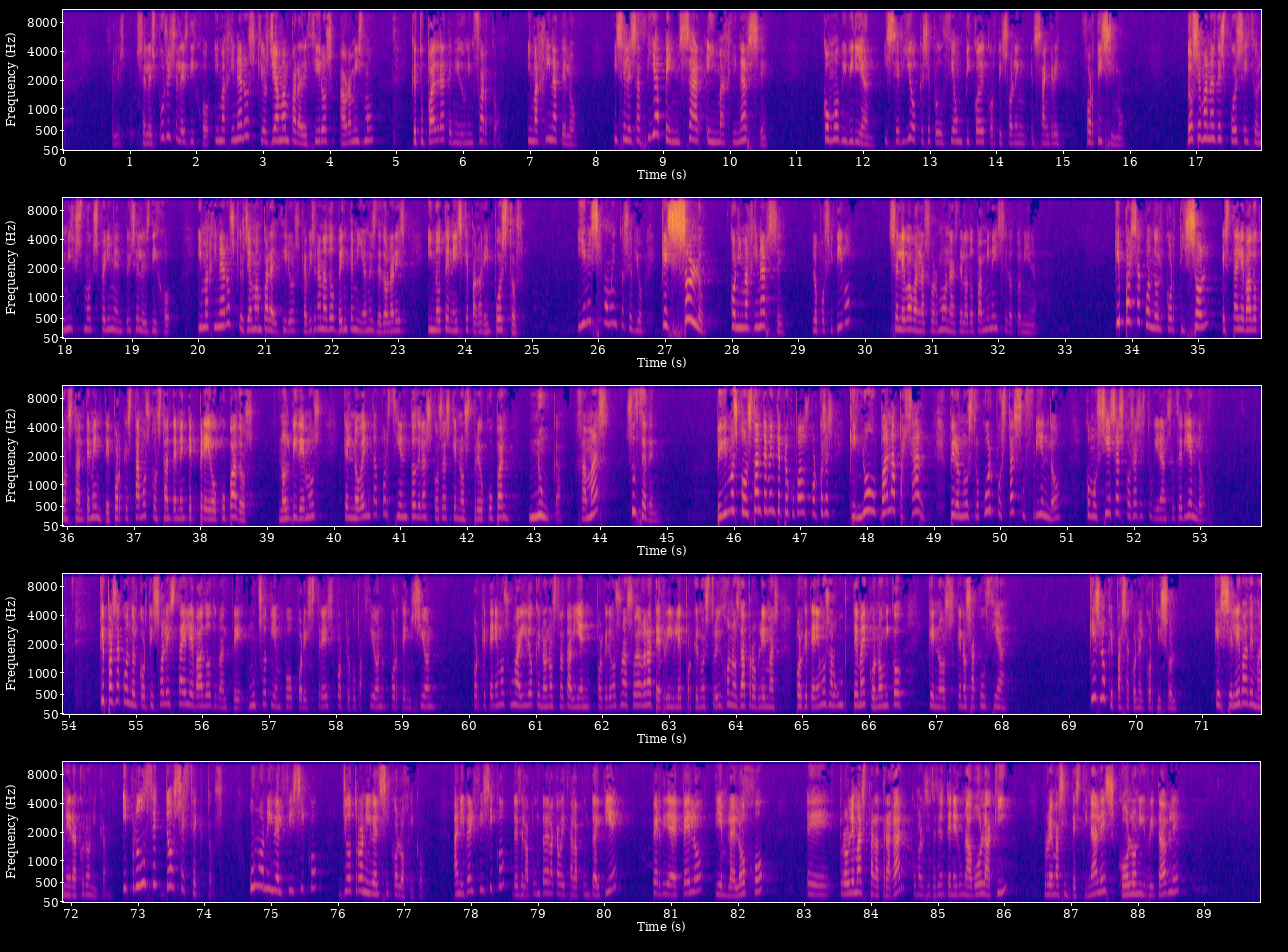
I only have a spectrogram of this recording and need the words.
Se les, puso y se les dijo, imaginaros que os llaman para deciros ahora mismo que tu padre ha tenido un infarto. Imagínatelo. Y se les hacía pensar e imaginarse cómo vivirían. Y se vio que se producía un pico de cortisol en sangre fortísimo. Dos semanas después se hizo el mismo experimento y se les dijo, imaginaros que os llaman para deciros que habéis ganado 20 millones de dólares y no tenéis que pagar impuestos. Y en ese momento se vio que solo con imaginarse lo positivo se elevaban las hormonas de la dopamina y serotonina. ¿Qué pasa cuando el cortisol está elevado constantemente? Porque estamos constantemente preocupados. No olvidemos que el 90% de las cosas que nos preocupan nunca, jamás suceden. Vivimos constantemente preocupados por cosas que no van a pasar, pero nuestro cuerpo está sufriendo como si esas cosas estuvieran sucediendo. ¿Qué pasa cuando el cortisol está elevado durante mucho tiempo por estrés, por preocupación, por tensión, porque tenemos un marido que no nos trata bien, porque tenemos una suegra terrible, porque nuestro hijo nos da problemas, porque tenemos algún tema económico que nos, que nos acucia? ¿Qué es lo que pasa con el cortisol? Que se eleva de manera crónica y produce dos efectos uno a nivel físico y otro a nivel psicológico. A nivel físico, desde la punta de la cabeza a la punta del pie, pérdida de pelo, tiembla el ojo, eh, problemas para tragar, como la sensación de tener una bola aquí, problemas intestinales, colon irritable,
